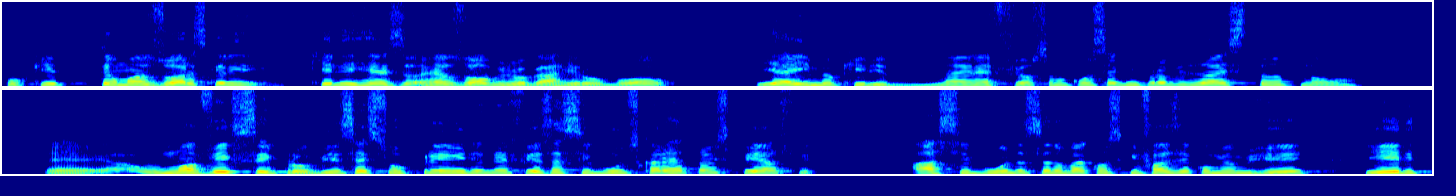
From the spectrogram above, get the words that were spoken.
Porque tem umas horas que ele, que ele resolve jogar Hero Ball, e aí, meu querido, na NFL você não consegue improvisar esse tanto, não. É, uma vez que você improvisa, você surpreende a defesa. A segunda, os caras já estão espertos, filho. A segunda você não vai conseguir fazer com o mesmo jeito. E ele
